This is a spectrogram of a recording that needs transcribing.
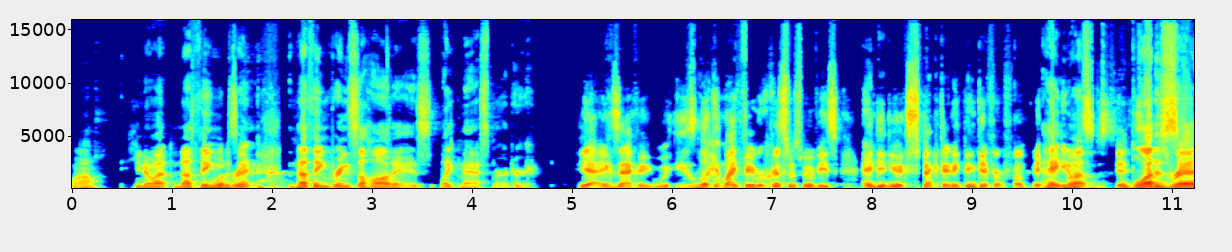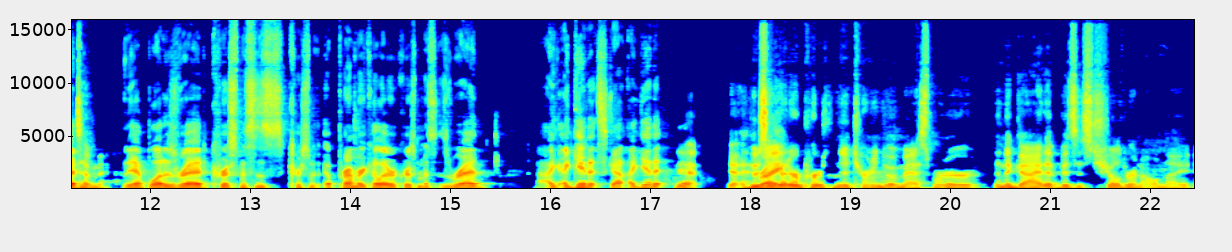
Wow. You know what? Nothing What is bring, nothing brings the holidays like mass murder. Yeah, exactly. Look at my favorite Christmas movies, and did you expect anything different from me? Hey, you know Well, what? it's- it's Blood is red. Santa Man. Yeah, blood is red. Christmas is Christmas. A primary color of Christmas is red. I, I get it, Scott. I get it. Yeah, Yeah, who's Right? a better person to turn into a mass murderer than the guy that visits children all night?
